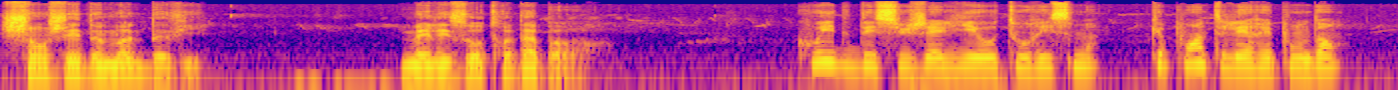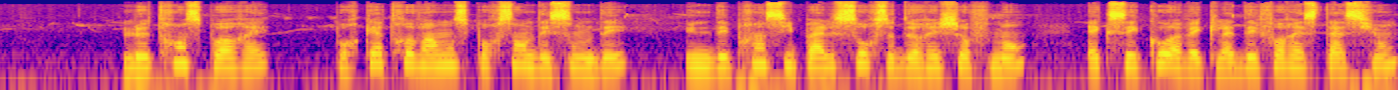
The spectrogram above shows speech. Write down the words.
Changer de mode de vie. Mais les autres d'abord. Quid des sujets liés au tourisme? Que pointent les répondants? Le transport est, pour 91% des sondés, une des principales sources de réchauffement, ex aequo avec la déforestation,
